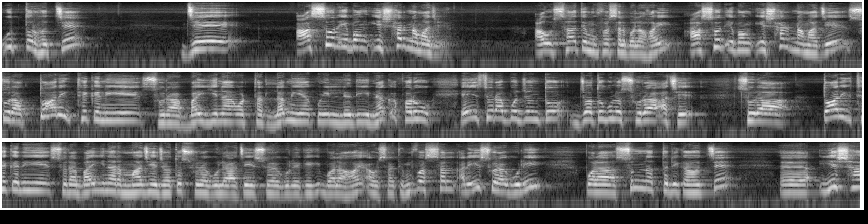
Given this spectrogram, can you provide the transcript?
উত্তর হচ্ছে যে আসর এবং এশার নামাজে আউসাতে মুফাসাল বলা হয়, আসর এবং এশার নামাজে সুরা তারিক থেকে নিয়ে সুরা বাইয়িনা অর্থাৎ লামিয়া কুনিল্লাদি নাকাফারু, এই সুরা পর্যন্ত যতগুলো সুরা আছে, সুরা তারিক থেকে নিয়ে সুরা বাইয়িনার মাঝে যত সুরাগুলো আছে, এই সুরাগুলিকে বলা হয়? আউসাতে মুফাসাল আর এই সুরাগুলি পড়া সুন্নত তরিকা হচ্ছে ইয়েশা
